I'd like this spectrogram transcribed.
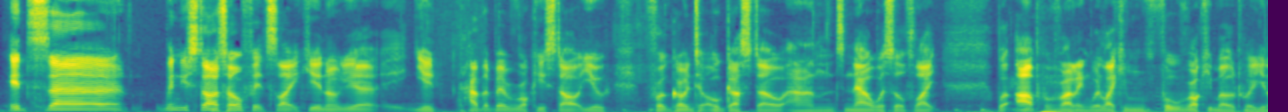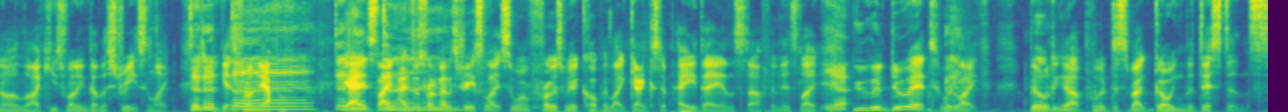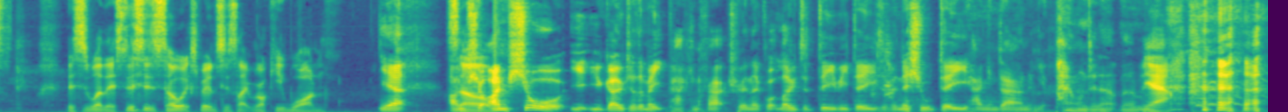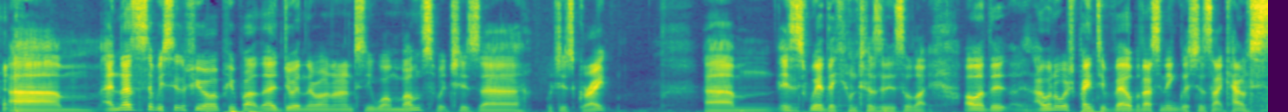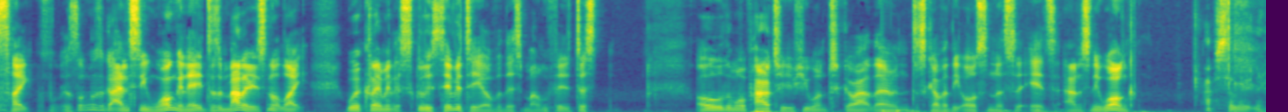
it's uh when you start off it's like you know you you had a bit of a rocky start. You for going to augusto and now we're sort of like we're up and running we're like in full rocky mode where you know like he's running down the streets and like he gets run the apple. Yeah it's like i just run down the streets and like someone throws me a copy like gangster payday and stuff and it's like Yeah. you can do it. We're like building up. We're just about going the distance this is where this this is whole experience is like rocky one Yeah. I'm So- sure. I'm sure you, you go to the meat packing factory and they've got loads of DVDs of Initial D hanging down, and you're pounding at them. Yeah. um, and as I said, we've seen a few other people out there doing their own Anthony Wong months, which is uh, which is great. Um, it's weird they come to us and it's all like, oh, the, I want to watch Painted Veil, but that's in English. Does that count? It's like as long as it's got Anthony Wong in it, it doesn't matter. It's not like we're claiming exclusivity over this month. It's just oh, the more power to you if you want to go out there and discover the awesomeness that is Anthony Wong. Absolutely.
